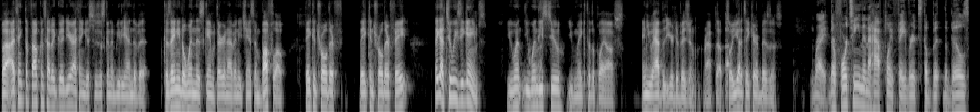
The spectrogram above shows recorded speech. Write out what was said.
But I think the Falcons had a good year. I think this is just going to be the end of it because they need to win this game if they're going to have any chance. In Buffalo, they control their they control their fate. They got two easy games. You win you win these two, you make it to the playoffs, and you have the, your division wrapped up. So you got to take care of business. Right. They're 14 and a half point favorites. The the Bills.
